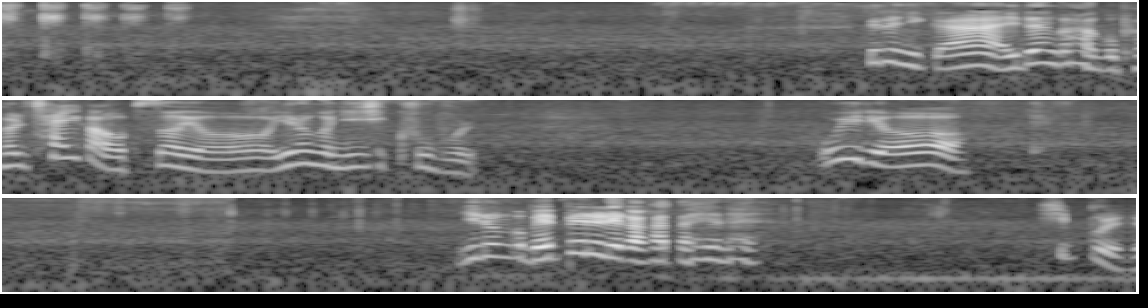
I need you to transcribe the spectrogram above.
키키키키키. 그러니까 이런 거 하고 별 차이가 없어요. 이런 건 29불. 오히려 이런 거 몇 배를 내가 갖다 해 10불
